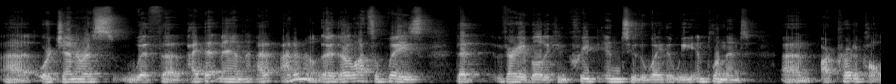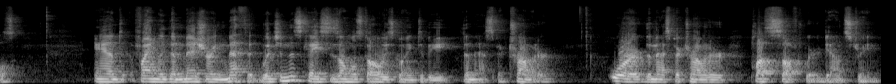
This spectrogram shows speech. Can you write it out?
uh, or generous with uh, Pipetman. I, I don't know. There, there, are lots of ways that variability can creep into the way that we implement um, our protocols. And finally, the measuring method, which in this case is almost always going to be the mass spectrometer or the mass spectrometer plus software downstream.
